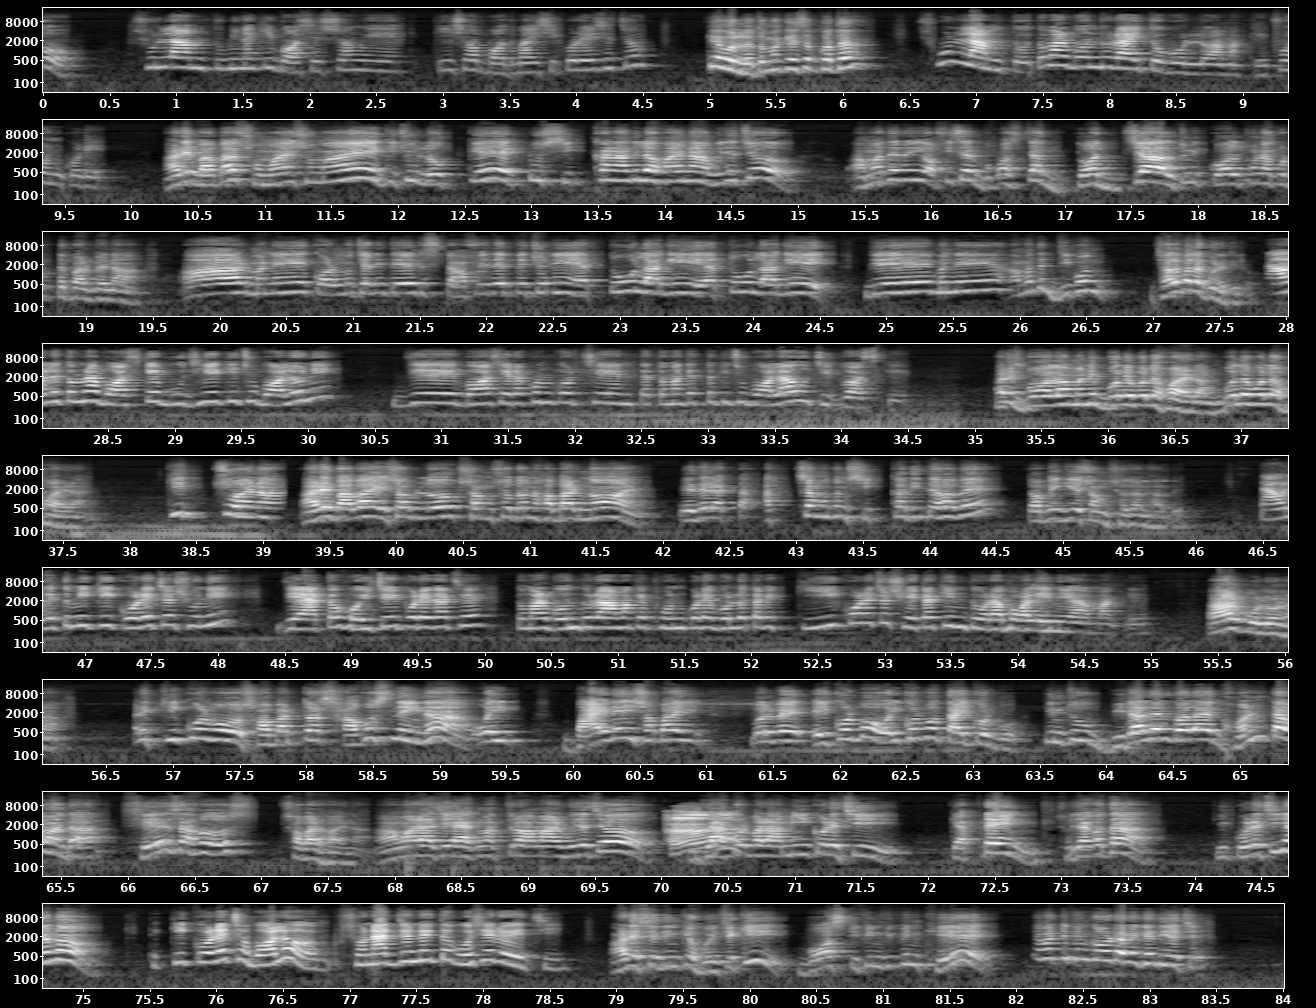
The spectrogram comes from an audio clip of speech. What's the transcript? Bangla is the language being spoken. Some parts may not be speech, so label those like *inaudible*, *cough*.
গো? শুনলাম তুমি নাকি বসের সঙ্গে কি সব বদমাইশি করে এসেছ? কে বলল তোমাকে এসব কথা? শুনলাম তো তোমার বন্ধুরাই তো বলল আমাকে ফোন করে। আরে বাবা সময় সময়ে কিছু লোককে একটু শিক্ষা না দিলে হয় না বুঝেছ? আমাদের এই অফিসের বসটা দজ্জাল তুমি কল্পনা করতে পারবে না। আর মানে কর্মচারীদের স্টাফেদের পেছনে এত লাগে এত লাগে যে মানে আমাদের জীবন ঝালাপালা করে দিল। তাহলে তোমরা বসকে বুঝিয়ে কিছু বলনি? যে বস এরকম করছেন তা তোমাদের তো কিছু বলা উচিত বসকে। আরে বলা মানে বলে বলে হয়রান বলে বলে হয়রান। কিচ্ছু হয় না। আরে বাবা এসব লোক সংশোধন হবার নয়। এদের একটা আচ্ছা মতন শিক্ষা দিতে হবে তবে গিয়ে সংশোধন হবে। তাহলে তুমি কি করেছ শুনি? যে এত হইচই পড়ে গেছে তোমার বন্ধুরা আমাকে ফোন করে বলল তবে কি করেছ সেটা কিন্তু ওরা বলেনি আমাকে। আর বলো না। আরে কি করব? সবার তো আর সাহস নেই না। ওই বাইরেই সবাই বলবে এই করব ওই করব তাই করব। কিন্তু বিড়ালের গলায় ঘণ্টা বাঁধা সে সাহস সবার হয় না। আমার আছে একমাত্র আমার বুঝেছ? যা করবার আমিই করেছি। ক্যাপ্টেন সোজা কথা। কি করেছি জানো? কি করেছ বলো? শোনার জন্যই তো বসে রয়েছি। আরে সেদিনকে হয়েছে কি? বস টিফিন ফিফিন খেয়ে এবার টিফিন কোটা রেখে দিয়েছে।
